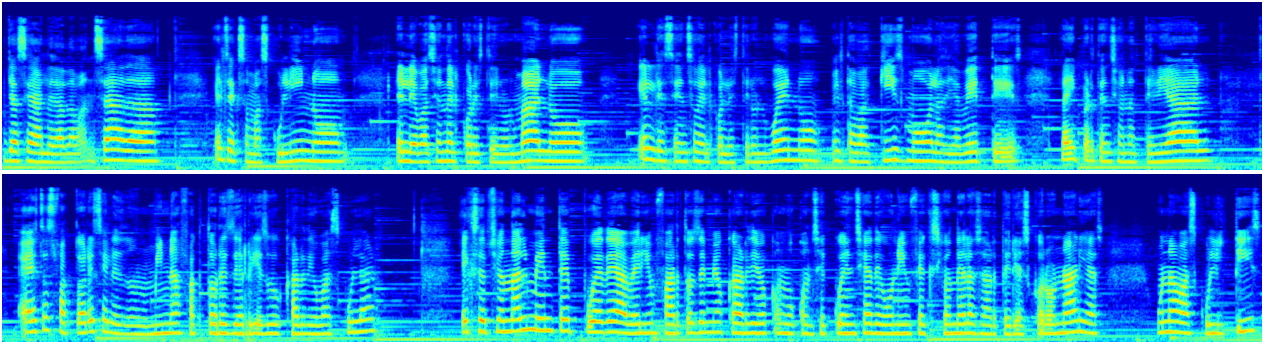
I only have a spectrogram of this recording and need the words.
ya sea la edad avanzada, el sexo masculino, la elevación del colesterol malo, el descenso del colesterol bueno, el tabaquismo, la diabetes, la hipertensión arterial. A estos factores se les denomina factores de riesgo cardiovascular. Excepcionalmente puede haber infartos de miocardio como consecuencia de una infección de las arterias coronarias, una vasculitis,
